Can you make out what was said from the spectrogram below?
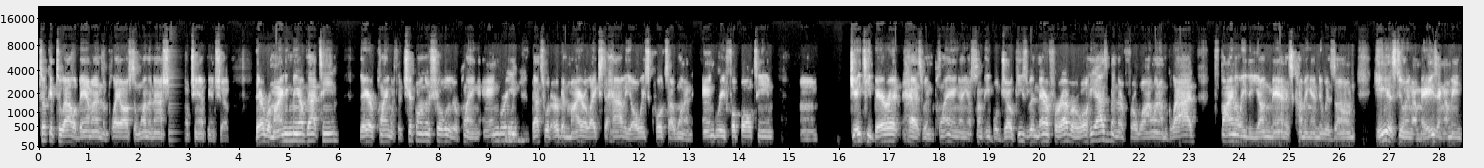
took it to Alabama in the playoffs and won the national championship. They're reminding me of that team. They are playing with a chip on their shoulder. They're playing angry. That's what Urban Meyer likes to have. He always quotes, I want an angry football team. Um, JT Barrett has been playing, and you know, some people joke he's been there forever. Well, he has been there for a while, and I'm glad finally the young man is coming into his own. He is doing amazing. I mean,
